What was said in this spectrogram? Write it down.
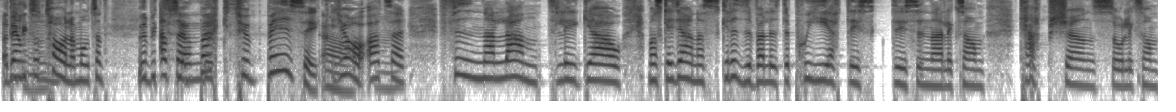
Ja, den liksom- totala motsatsen. det blir Alltså back to basic. Ja, Ja, att så här, fina lantliga och man ska gärna skriva lite poetiskt i sina liksom captions och liksom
